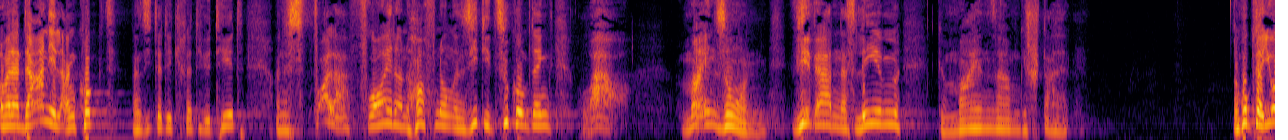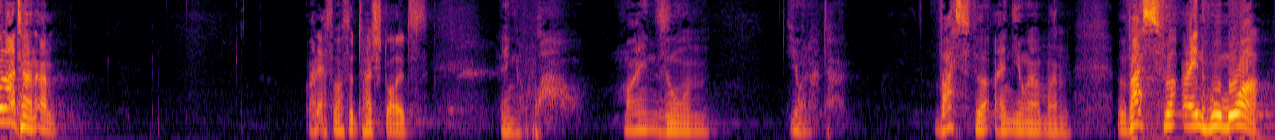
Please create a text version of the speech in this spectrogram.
Und wenn er Daniel anguckt, dann sieht er die Kreativität und ist voller Freude und Hoffnung und sieht die Zukunft und denkt, wow, mein Sohn, wir werden das Leben gemeinsam gestalten. Dann guckt er Jonathan an. Und erstmal ist total stolz. Denkt, wow, mein Sohn Jonathan. Was für ein junger Mann. Was für ein Humor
